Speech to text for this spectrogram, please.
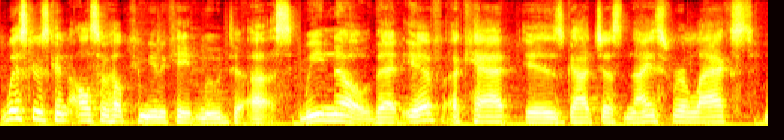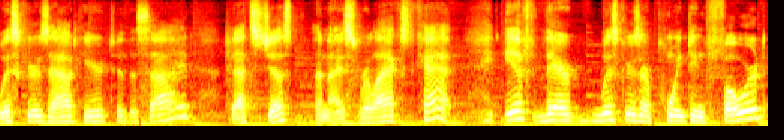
whiskers can also help communicate mood to us. We know that if a cat is got just nice relaxed whiskers out here to the side, that's just a nice relaxed cat. If their whiskers are pointing forward,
